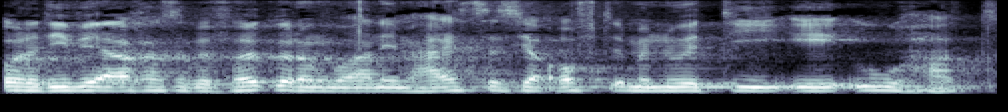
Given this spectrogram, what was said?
oder die wir auch aus der Bevölkerung wahrnehmen, heißt es ja oft immer nur, die EU hat.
